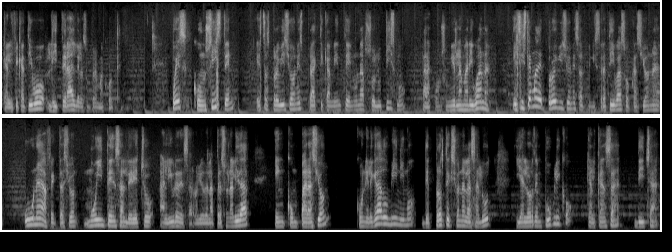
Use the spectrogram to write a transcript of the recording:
calificativo literal de la Suprema Corte, pues consisten estas prohibiciones prácticamente en un absolutismo para consumir la marihuana. El sistema de prohibiciones administrativas ocasiona una afectación muy intensa al derecho al libre desarrollo de la personalidad en comparación con el grado mínimo de protección a la salud y al orden público que alcanza dicha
